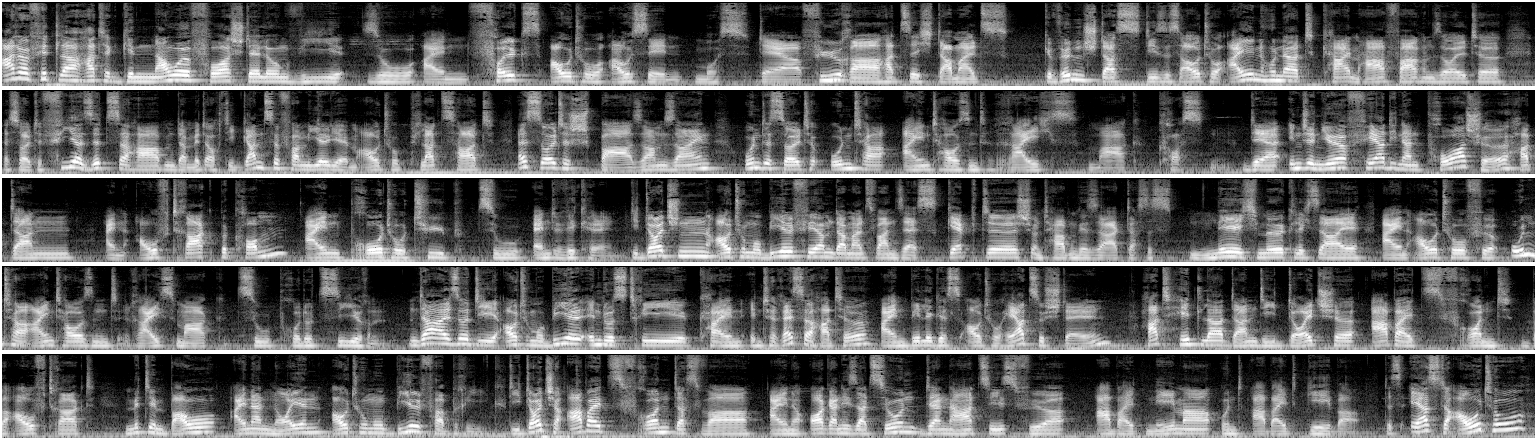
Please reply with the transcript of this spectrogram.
Adolf Hitler hatte genaue Vorstellungen, wie so ein Volksauto aussehen muss. Der Führer hat sich damals gewünscht, dass dieses Auto 100 km/h fahren sollte. Es sollte vier Sitze haben, damit auch die ganze Familie im Auto Platz hat. Es sollte sparsam sein und es sollte unter 1000 Reichsmark kosten. Der Ingenieur Ferdinand Porsche hat dann einen Auftrag bekommen, ein Prototyp zu entwickeln. Die deutschen Automobilfirmen damals waren sehr skeptisch und haben gesagt, dass es nicht möglich sei, ein Auto für unter 1000 Reichsmark zu produzieren. Da also die Automobilindustrie kein Interesse hatte, ein billiges Auto herzustellen, hat Hitler dann die deutsche Arbeitsfront beauftragt mit dem Bau einer neuen Automobilfabrik. Die deutsche Arbeitsfront, das war eine Organisation der Nazis für Arbeitnehmer und Arbeitgeber. Das erste Auto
